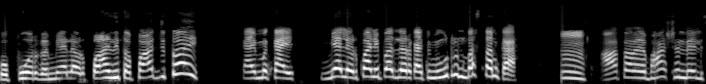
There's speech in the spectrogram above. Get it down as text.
हो पोरग मेल्यावर पाणी तर पाजतय. काय मग काय? मेल्यावर पाणी पाजल्यावर काय तुम्ही उठून बसतान का? हम्म आता लय भाषण दिलीस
